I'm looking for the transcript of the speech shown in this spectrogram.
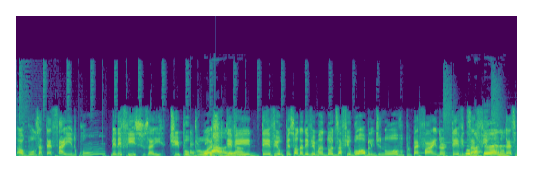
Alguns até saíram com benefícios aí. Tipo, é, pro, legal, acho que teve, teve o pessoal da Devir mandou desafio Goblin de novo pro Pathfinder. Teve Pô, desafio bacana. pro 13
